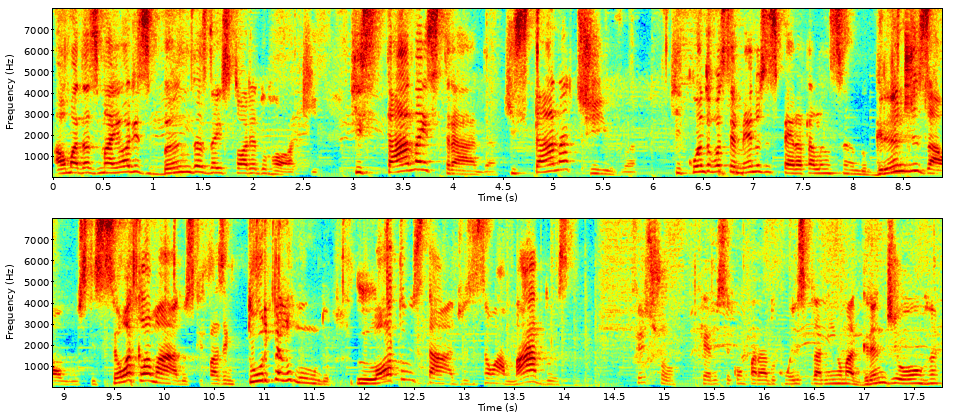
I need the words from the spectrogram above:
a uma das maiores bandas da história do rock, que está na estrada, que está nativa, que quando você menos espera está lançando grandes álbuns que são aclamados, que fazem tour pelo mundo, lotam estádios e são amados, fechou. Quero ser comparado com eles, para mim é uma grande honra.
